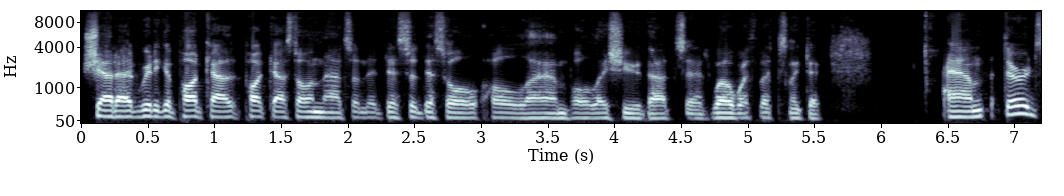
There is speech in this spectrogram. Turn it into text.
shout out, really good podcast podcast on that and this this whole whole um, whole issue that's uh, well worth listening to. Um, third,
